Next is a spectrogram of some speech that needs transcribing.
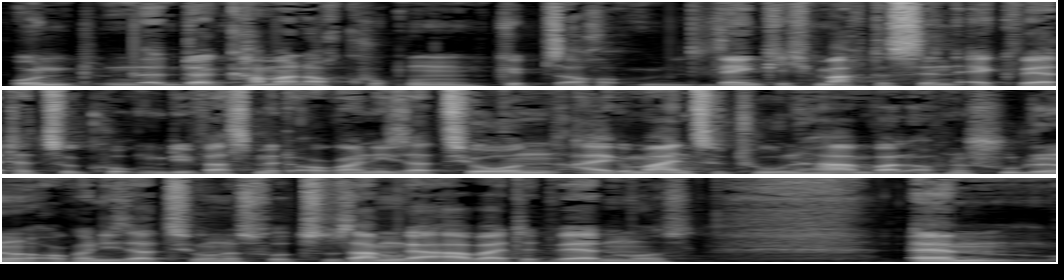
Und ne, da kann man auch gucken, gibt es auch, denke ich, macht es Sinn, Eckwerte zu gucken, die was mit Organisationen allgemein zu tun haben, weil auch eine Schule eine Organisation ist, wo zusammengearbeitet werden muss. Ähm,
